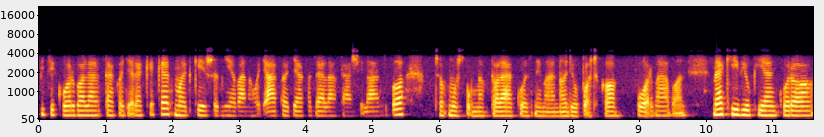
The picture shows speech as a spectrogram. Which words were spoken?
picikorban látták a gyerekeket, majd később nyilván, ahogy átadják az ellátási láncba, csak most fognak találkozni már nagyobb acska formában. Meghívjuk ilyenkor a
